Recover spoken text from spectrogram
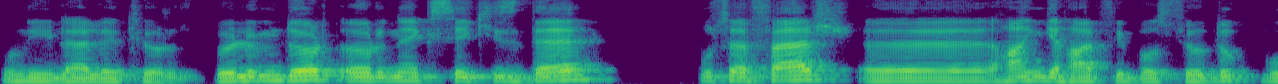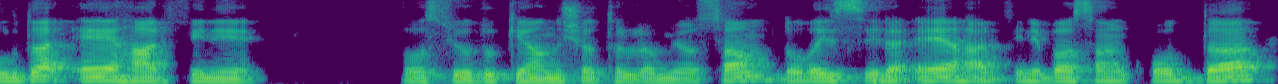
bunu ilerletiyoruz. Bölüm 4 örnek 8'de bu sefer e, hangi harfi basıyorduk? Burada E harfini basıyorduk yanlış hatırlamıyorsam. Dolayısıyla E harfini basan kodda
